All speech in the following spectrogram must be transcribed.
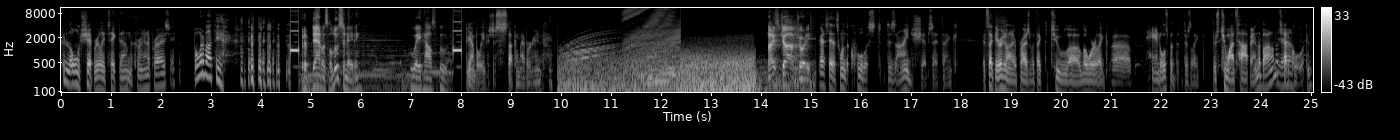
Could an old ship really take down the current Enterprise? But what about the But if Dan was hallucinating, who ate house food? beyond belief is just stuck in my brain? Nice job, Geordi. I gotta say that's one of the coolest designed ships. I think it's like the original Enterprise with like the two uh, lower like uh, handles, but there's like there's two on top and the bottom. It's kind Yeah. of cool looking.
